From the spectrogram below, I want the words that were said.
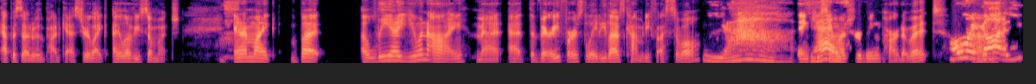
episode of the podcast, you're like, I love you so much. And I'm like, but Aliya, you and I met at the very first Lady Loves Comedy Festival. yeah. Thank you so much for being part of it. Oh my Um, god, are you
